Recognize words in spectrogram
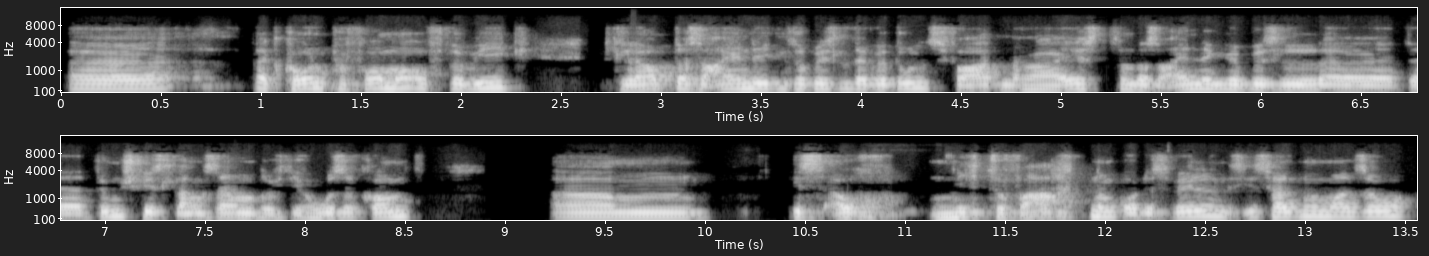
äh, der Cold Performer of the Week. Ich glaube, dass einigen so ein bisschen der Geduldsfaden reißt und dass einigen ein bisschen äh, der Dünnschiss langsam durch die Hose kommt. Ähm, ist auch nicht zu verachten, um Gottes Willen. Es ist halt nun mal so.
